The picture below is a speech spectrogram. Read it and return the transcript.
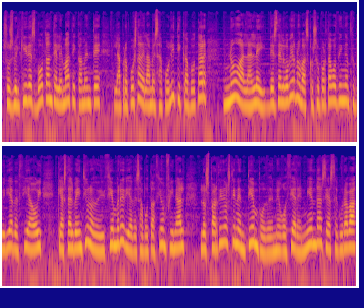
Sus vilquides votan telemáticamente la propuesta de la mesa política, votar no a la ley. Desde el gobierno vasco, su portavoz Bingen Zubiría decía hoy que hasta el 21 de diciembre, día de esa votación final, los partidos tienen tiempo de negociar enmiendas y aseguraba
